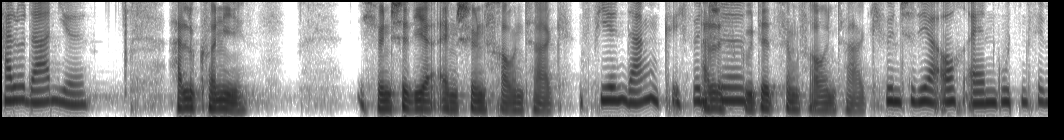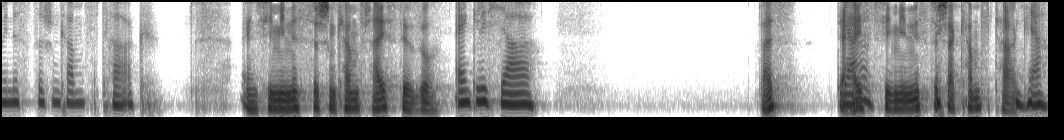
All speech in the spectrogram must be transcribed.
Hallo Daniel. Hallo Conny. Ich wünsche dir einen schönen Frauentag. Vielen Dank. Ich wünsche, Alles Gute zum Frauentag. Ich wünsche dir auch einen guten feministischen Kampftag. Einen feministischen Kampf heißt der so. Eigentlich ja. Was? Der Ja. heißt feministischer Kampftag. Ja.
